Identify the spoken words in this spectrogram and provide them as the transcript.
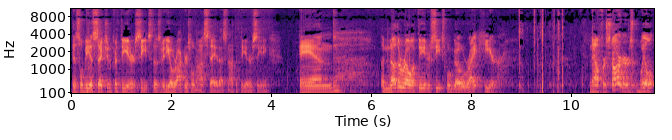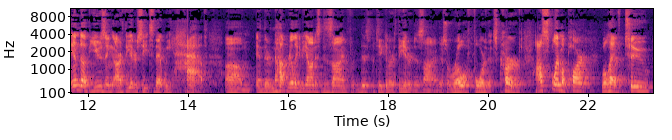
This will be a section for theater seats. Those video rockers will not stay. That's not the theater seating. And another row of theater seats will go right here. Now, for starters, we'll end up using our theater seats that we have. Um, and they're not really, to be honest, designed for this particular theater design. There's a row of four that's curved. I'll split them apart. We'll have two,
